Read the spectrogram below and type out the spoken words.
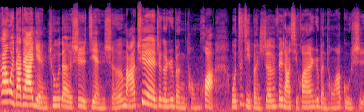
刚刚为大家演出的是《剪舌麻雀》这个日本童话。我自己本身非常喜欢日本童话故事，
